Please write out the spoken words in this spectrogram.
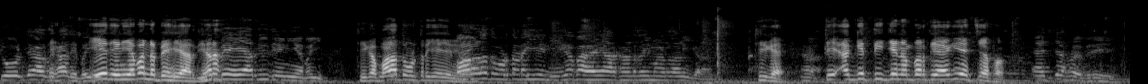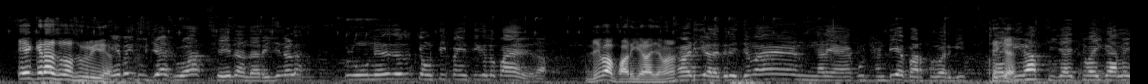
ਛੋੜ ਜਾ ਦਿਖਾ ਦੇ ਬਾਈ। ਇਹ ਦੇਣੀ ਆਪਾਂ 90000 ਦੀ ਹਨਾ? 90000 ਦੀ ਦੇਣੀ ਆ ਬਾਈ। ਠੀਕ ਆ ਬੜਾ ਤੋੜ ਤਰ ਜਾਈ ਜਾਣੀ। ਬਾਹਲਾ ਤੋੜ ਤੜਾਈ ਨਹੀਂ ਹੈਗਾ ਬਾ 1000 ਖੰਡ ਦਾ ਹੀ ਮਾਨਦਾ ਨਹੀਂ ਕਰਾਂਗੇ। ਠੀਕ ਹੈ। ਤੇ ਅੱਗੇ ਤੀਜੇ ਨੰਬਰ ਤੇ ਹੈਗੀ ਐਚਐਫ ਐਚ ਹੋਏ ਵੀਰੇ। ਇਹ ਕਿਹੜਾ ਸੂਆ ਸੂਰੀ ਆ? ਇਹ ਬਾਈ ਦੂਜਾ ਸੂਆ 6 ਦਾ ਆਂਦਾ ਰੀਜਨਲ ਪਲੂਨ ਨੇ ਇਹਦੇ 34 35 ਕਿਲੋ ਪਾਇਆ ਇਹਦਾ। ਲੇਵਾ ਫਾੜੀ ਵਾਲਾ ਜਮਾ। ਖਾੜੀ ਵਾਲੇ ਵੀਰੇ ਜਮਾ ਨਾਲੇ ਆਇਆ ਕੋਈ ਠੰਡੀ ਆ ਬਰਫ਼ ਵਰਗੀ। ਠੀਕ ਹੈ। ਵੀਰ ਹੱਥੀ ਚਾਹੇ ਚਵਾਈ ਕਰ ਲੈ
